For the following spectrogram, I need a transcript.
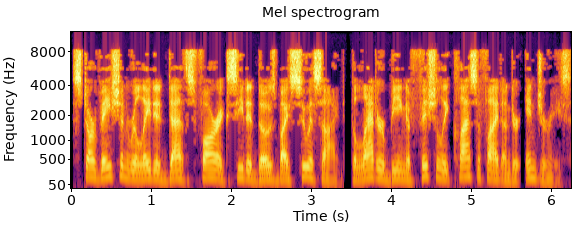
starvation-related deaths far exceeded those by suicide, the latter being officially classified under injuries.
